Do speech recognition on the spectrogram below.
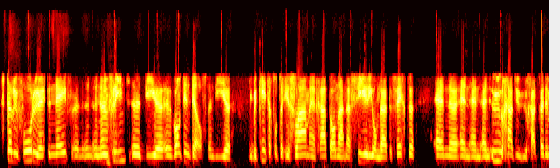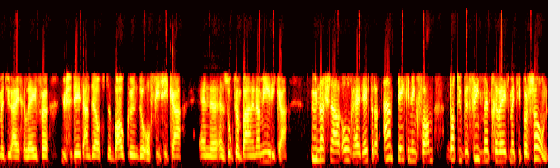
stel u voor, u heeft een neef, een, een, een vriend, uh, die woont in Delft. En die, die bekeert zich tot de islam en gaat dan naar, naar Syrië om daar te vechten. En, uh, en, en, en u, gaat, u, u gaat verder met uw eigen leven. U studeert aan Delft bouwkunde of fysica en, uh, en zoekt een baan in Amerika. Uw nationale overheid heeft er een aantekening van dat u bevriend bent geweest met die persoon.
